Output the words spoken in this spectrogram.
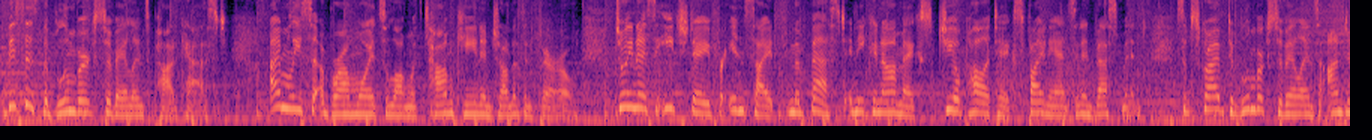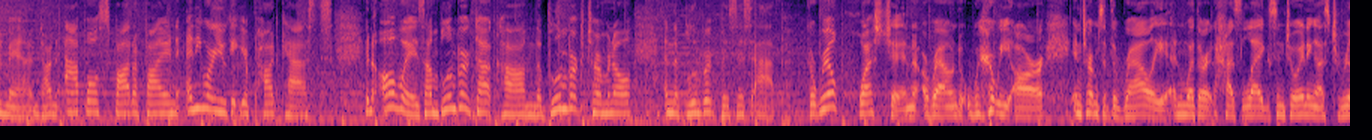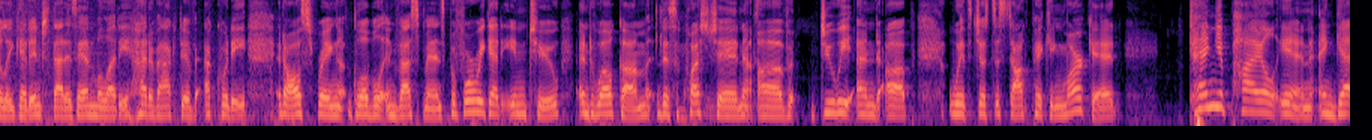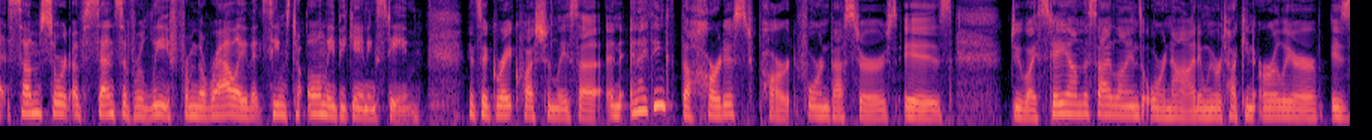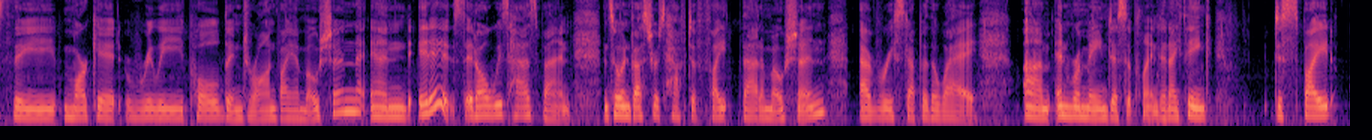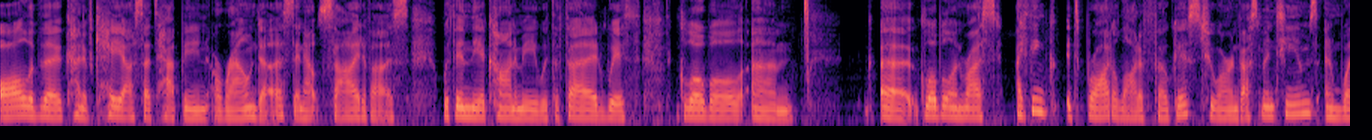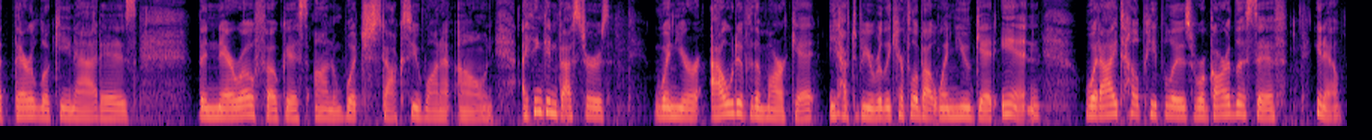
This is the Bloomberg Surveillance Podcast. I'm Lisa Abramowitz along with Tom Keene and Jonathan Ferro. Join us each day for insight from the best in economics, geopolitics, finance, and investment. Subscribe to Bloomberg Surveillance on demand on Apple, Spotify, and anywhere you get your podcasts, and always on Bloomberg.com, the Bloomberg Terminal, and the Bloomberg Business app a real question around where we are in terms of the rally and whether it has legs. And joining us to really get into that is Ann Miletti, head of active equity at Allspring Global Investments. Before we get into and welcome this question of do we end up with just a stock picking market? Can you pile in and get some sort of sense of relief from the rally that seems to only be gaining steam? It's a great question, Lisa. And, and I think the hardest part for investors is do I stay on the sidelines or not? And we were talking earlier, is the market really pulled and drawn by emotion? And it is, it always has been. And so investors have to fight that emotion every step of the way um, and remain disciplined. And I think despite all of the kind of chaos that's happening around us and outside of us within the economy, with the Fed, with global. Um, uh, global unrest, I think it's brought a lot of focus to our investment teams, and what they're looking at is the narrow focus on which stocks you want to own. I think investors, when you're out of the market, you have to be really careful about when you get in. What I tell people is, regardless if, you know,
